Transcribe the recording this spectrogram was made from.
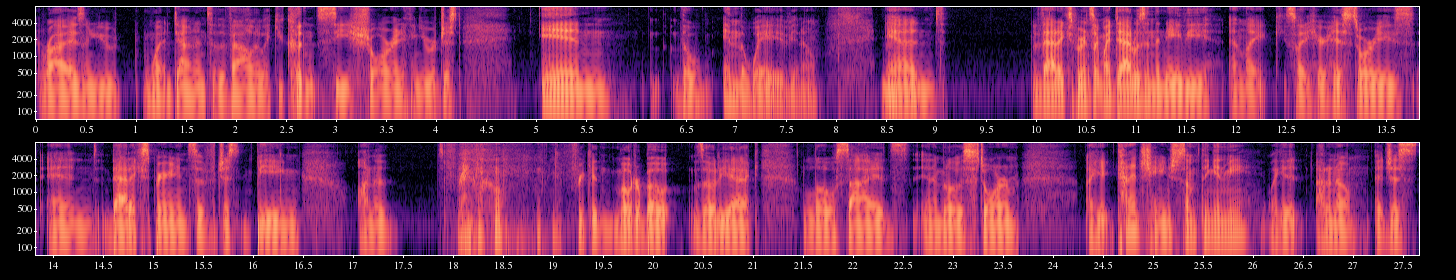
rise and you went down into the valley like you couldn't see shore or anything you were just in the in the wave you know mm-hmm. and that experience like my dad was in the navy and like so i'd hear his stories and that experience of just being on a freaking motorboat zodiac low sides in the middle of a storm like it kind of changed something in me like it i don't know it just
